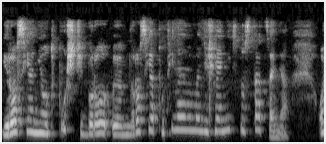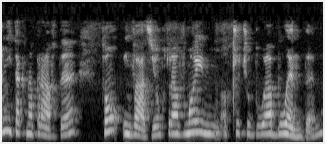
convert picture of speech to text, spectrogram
i Rosja nie odpuści, bo Rosja Putina nie będzie się nic do stracenia. Oni tak naprawdę tą inwazją, która w moim odczuciu była błędem,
